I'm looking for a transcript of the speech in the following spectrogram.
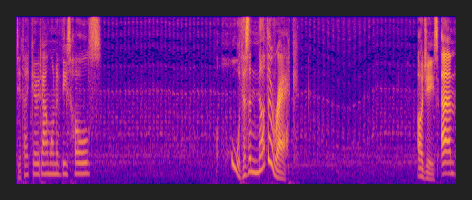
Did I go down one of these holes? Oh, there's another wreck. Oh, geez. Um,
